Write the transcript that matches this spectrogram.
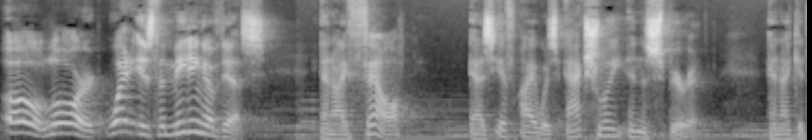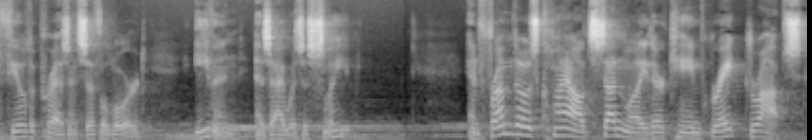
Oh Lord, what is the meaning of this? and I felt as if I was actually in the Spirit, and I could feel the presence of the Lord even as I was asleep. And from those clouds, suddenly there came great drops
